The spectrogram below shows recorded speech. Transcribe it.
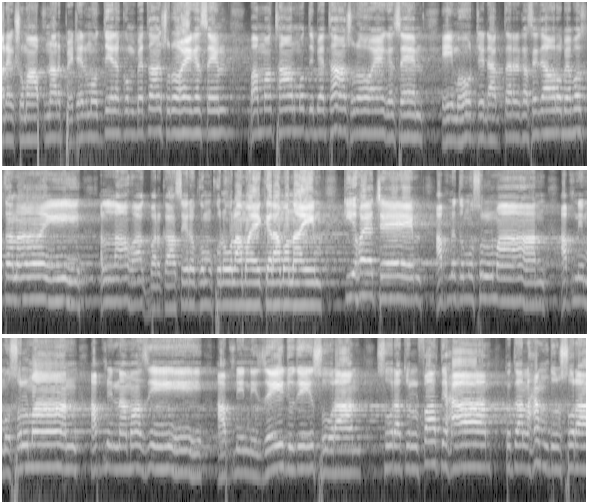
অনেক সময় আপনার পেটের মধ্যে এরকম ব্যথা শুরু হয়ে গেছে বা মাথার মধ্যে ব্যথা শুরু হয়ে গেছে। এই মুহূর্তে ডাক্তারের কাছে যাওয়ারও ব্যবস্থা নাই। আল্লাহ আকবার কাছে এরকম কোনো ওলামায় কেরামও নাই। কি হয়েছে? আপনি তো মুসলমান, আপনি মুসলমান, আপনি নামাজি, আপনি নিজেই যদি সুরাম সুরাতুল ফাতেহা, তো আলহামদু সুরা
